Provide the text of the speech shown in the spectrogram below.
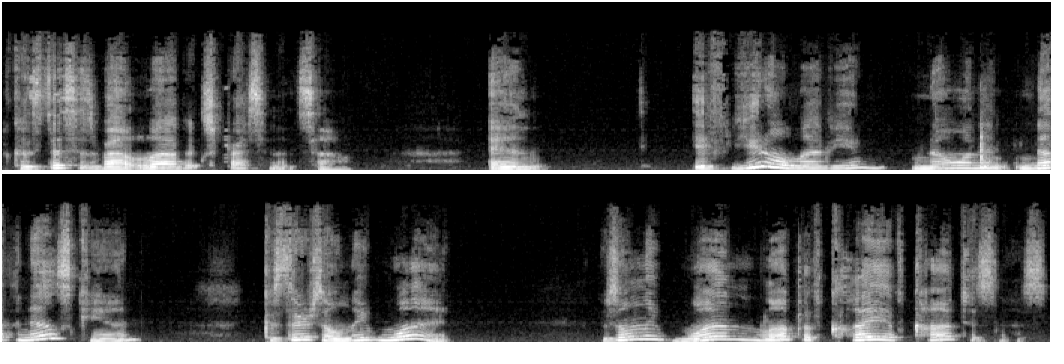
Because this is about love expressing itself. And if you don't love you, no one nothing else can. Because there's only one. There's only one lump of clay of consciousness.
